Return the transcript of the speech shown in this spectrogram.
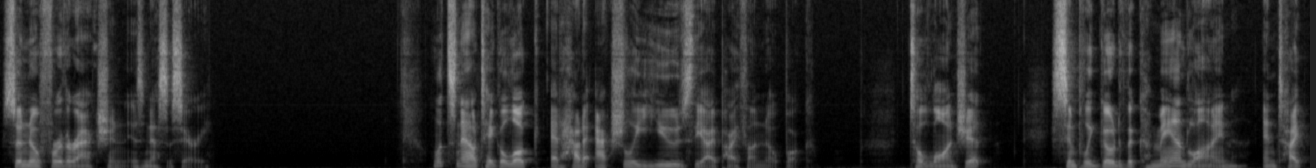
so no further action is necessary. Let's now take a look at how to actually use the IPython notebook. To launch it, simply go to the command line and type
